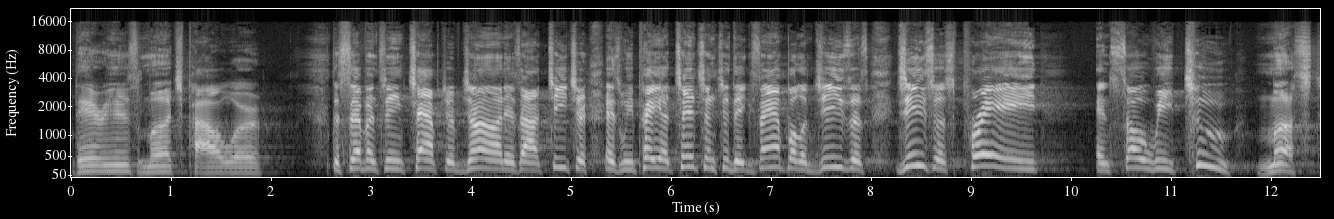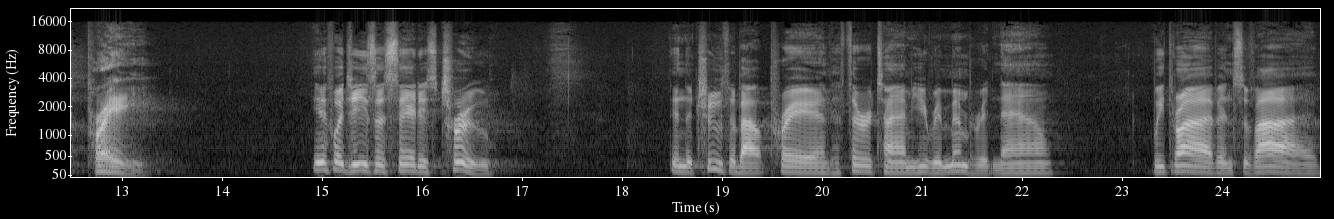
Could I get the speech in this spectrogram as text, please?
there is much power. The 17th chapter of John is our teacher as we pay attention to the example of Jesus. Jesus prayed, and so we too must pray. If what Jesus said is true, then the truth about prayer, the third time you remember it now, we thrive and survive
